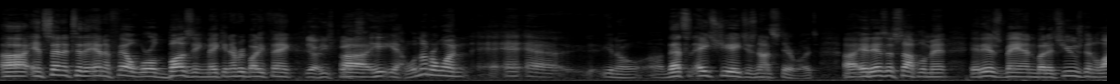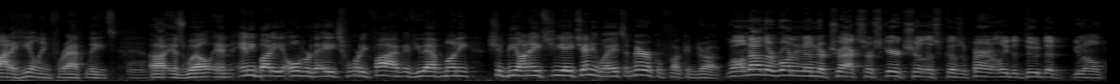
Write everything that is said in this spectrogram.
uh, and sent it to the NFL world, buzzing, making everybody think. Yeah, he's pissed. Uh, he, yeah. Well, number one, uh, uh, you know, uh, that's HGH is not steroids. Uh, it is a supplement. It is banned, but it's used in a lot of healing for athletes Mm-hmm. uh, as well. And anybody over the age 45, if you have money, should be on HGH anyway. It's a miracle fucking drug. Well, now they're running in their tracks. They're scared shitless because apparently the dude that you know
